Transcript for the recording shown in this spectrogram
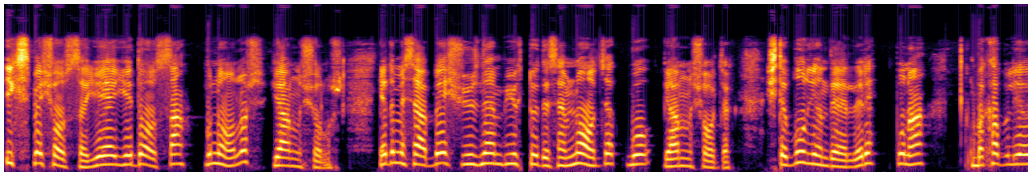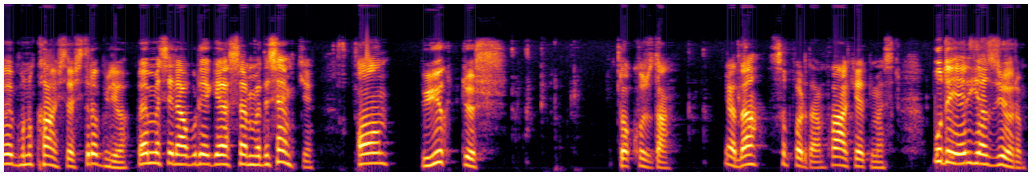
x 5 olsa y 7 olsa bu ne olur? Yanlış olur. Ya da mesela 5 yüzden büyüktür desem ne olacak? Bu yanlış olacak. İşte boolean değerleri buna bakabiliyor ve bunu karşılaştırabiliyor. Ben mesela buraya gelsem ve desem ki 10 büyüktür 9'dan ya da 0'dan fark etmez. Bu değeri yazıyorum.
